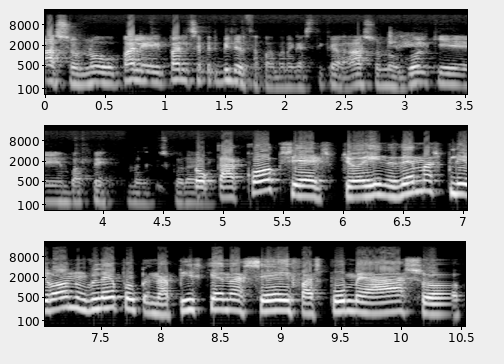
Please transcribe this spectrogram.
άσο no, πάλι, πάλι σε πεντμπίλτερ θα πάμε αναγκαστικά. Άσο no goal και Mbappé να σκοράρει. Το κακό ξέρεις ποιο είναι. Δεν μας πληρώνουν βλέπω να πεις και ένα safe ας πούμε άσο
